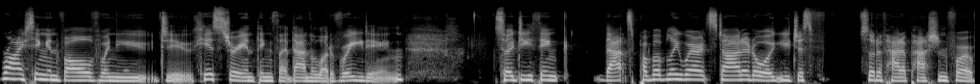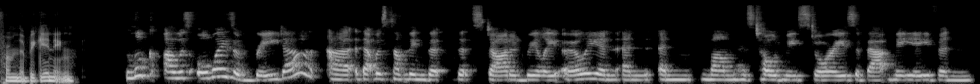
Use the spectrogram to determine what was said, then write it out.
writing involved when you do history and things like that, and a lot of reading. So, do you think that's probably where it started, or you just sort of had a passion for it from the beginning? Look, I was always a reader. Uh, that was something that that started really early, and and and Mum has told me stories about me even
